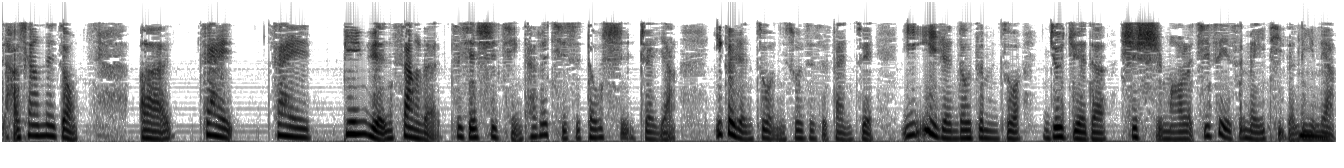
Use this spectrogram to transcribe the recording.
好像那种呃，在在。边缘上的这些事情，他说其实都是这样。一个人做，你说这是犯罪；一亿人都这么做，你就觉得是时髦了。其实也是媒体的力量，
